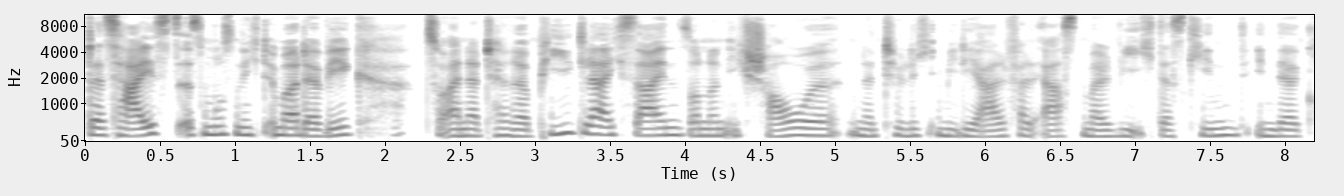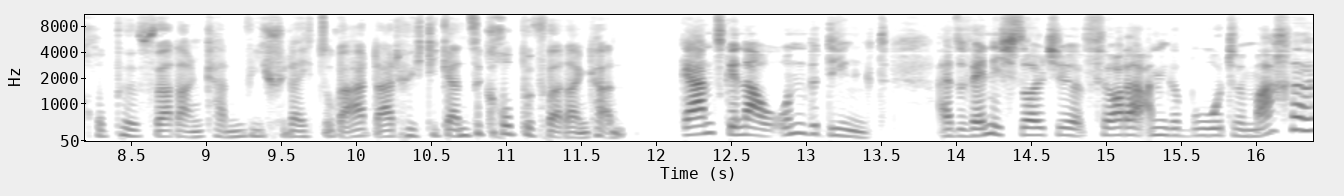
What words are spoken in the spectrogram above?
Das heißt, es muss nicht immer der Weg zu einer Therapie gleich sein, sondern ich schaue natürlich im Idealfall erstmal, wie ich das Kind in der Gruppe fördern kann, wie ich vielleicht sogar dadurch die ganze Gruppe fördern kann. Ganz genau, unbedingt. Also wenn ich solche Förderangebote mache,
